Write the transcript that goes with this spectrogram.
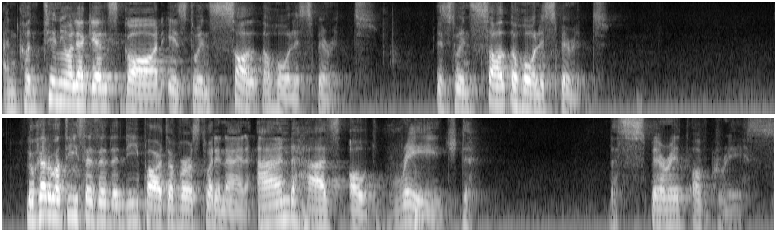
and continually against God is to insult the Holy Spirit. Is to insult the Holy Spirit. Look at what he says in the D part of verse 29 and has outraged the Spirit of grace.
